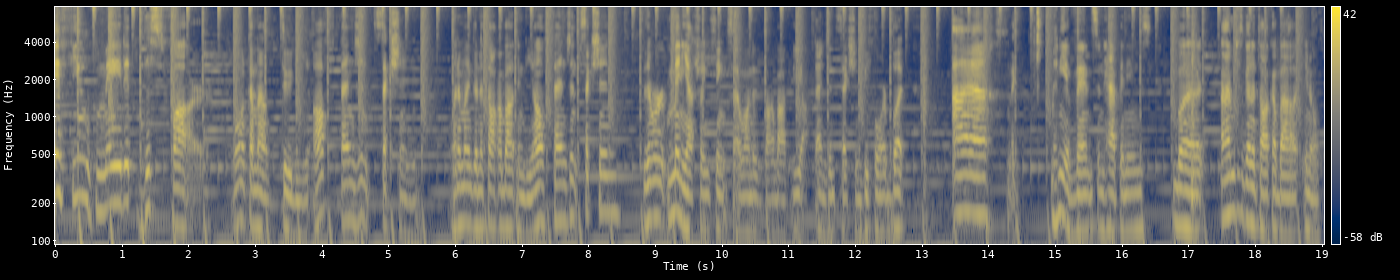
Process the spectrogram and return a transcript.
If you've made it this far, welcome out to the off tangent section. What am I gonna talk about in the off tangent section? There were many actually things I wanted to talk about the off tangent section before, but uh like many events and happenings. But I'm just gonna talk about, you know,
